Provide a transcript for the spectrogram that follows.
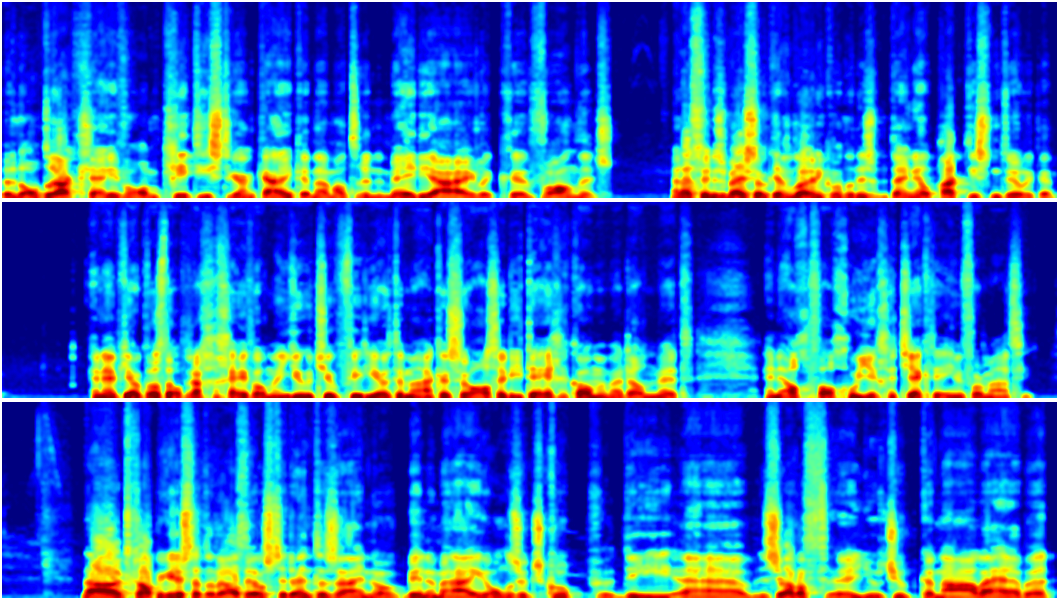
een opdracht geven om kritisch te gaan kijken naar wat er in de media eigenlijk uh, voorhanden is. En dat vinden ze meestal ook heel leuk, want dan is het meteen heel praktisch natuurlijk. Hè? En heb je ook wel eens de opdracht gegeven om een YouTube-video te maken zoals ze die tegenkomen, maar dan met in elk geval goede gecheckte informatie? Nou, het grappige is dat er wel veel studenten zijn, ook binnen mijn eigen onderzoeksgroep, die uh, zelf uh, YouTube-kanalen hebben,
